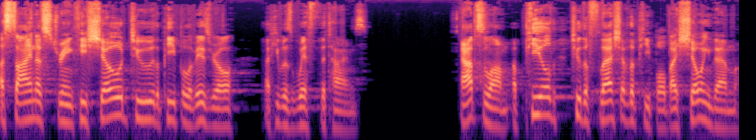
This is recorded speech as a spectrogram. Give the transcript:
a sign of strength. He showed to the people of Israel that he was with the times. Absalom appealed to the flesh of the people by showing them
